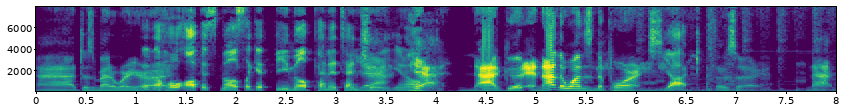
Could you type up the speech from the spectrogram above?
Uh, it doesn't matter where you're then the at. whole office smells like a female penitentiary, yeah, you know? yeah, not good, and not the ones in the porns. Yuck. Those are not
